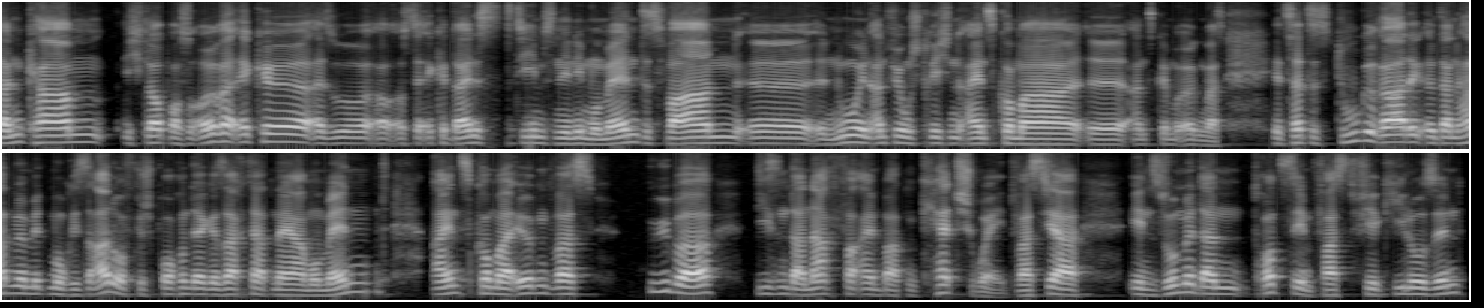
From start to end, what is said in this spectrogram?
dann kam, ich glaube, aus eurer Ecke, also aus der Ecke deines Teams, nee, nee, Moment, es waren äh, nur in Anführungsstrichen 1, äh, 1, irgendwas. Jetzt hattest du gerade, äh, dann hatten wir mit Maurice Adolf gesprochen, der gesagt hat, naja, Moment, 1, irgendwas über diesen danach vereinbarten Catchweight, was ja in Summe dann trotzdem fast 4 Kilo sind.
